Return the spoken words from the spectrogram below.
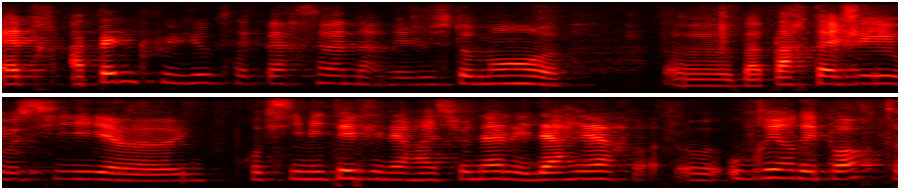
être à peine plus vieux que cette personne, mais justement bah, partager aussi euh, une proximité générationnelle et derrière euh, ouvrir des portes,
